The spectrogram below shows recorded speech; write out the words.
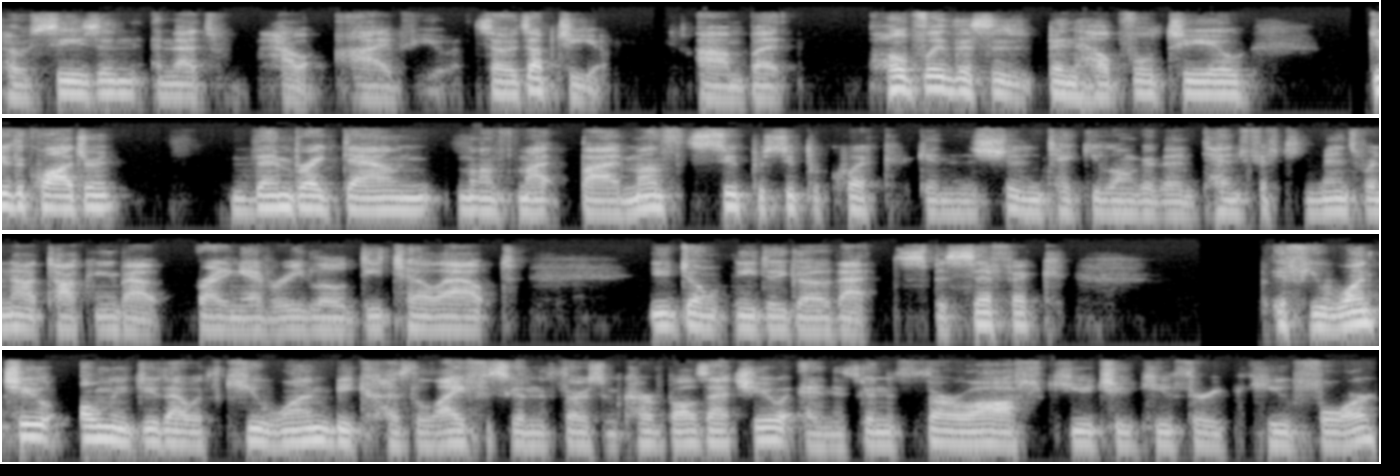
postseason. And that's how I view it. So it's up to you. Um, but hopefully this has been helpful to you. Do the quadrant, then break down month by month super super quick. Again this shouldn't take you longer than 10 15 minutes. We're not talking about writing every little detail out. You don't need to go that specific. If you want to only do that with q1 because life is going to throw some curveballs at you and it's going to throw off q2 q3 q4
